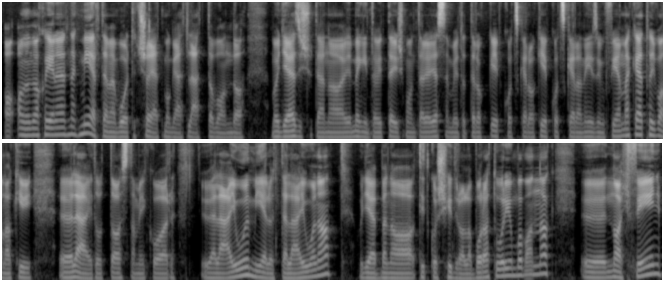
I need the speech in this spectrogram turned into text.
annak a jelenetnek mi értelme volt, hogy saját magát látta Vanda? Ugye ez is utána, megint, ahogy te is mondtál, hogy eszembe jutott el a képkockára, a képkockára nézünk filmeket, hogy van, aki leállította azt, amikor ő elájul, mielőtt elájulna, ugye ebben a titkos hidra laboratóriumban vannak, nagy fény,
